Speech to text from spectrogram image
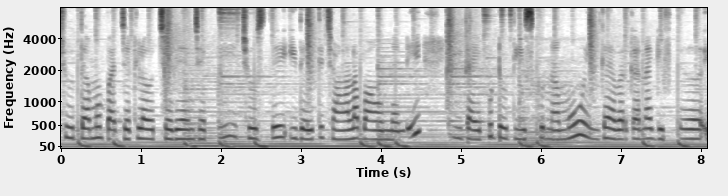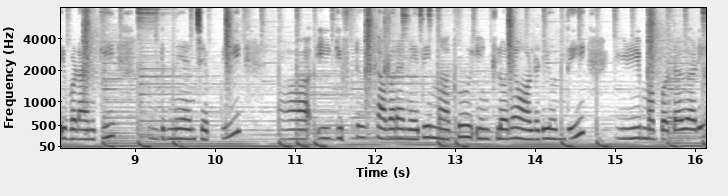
చూద్దాము బడ్జెట్లో వచ్చేది అని చెప్పి చూస్తే ఇదైతే చాలా బాగుందండి. ఈ టైపు టూ తీసుకున్నాము. ఇంకా ఎవరికైనా గిఫ్ట్ ఇవ్వడానికి ఉంటుంది అని చెప్పి ఈ గిఫ్ట్ కవర్ అనేది మాకు ఇంట్లోనే ఆల్రెడీ ఉంది. ఇది మా బొడ్డగాడి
